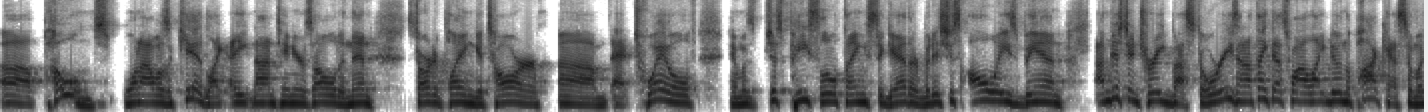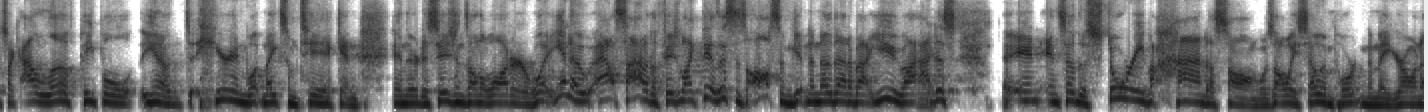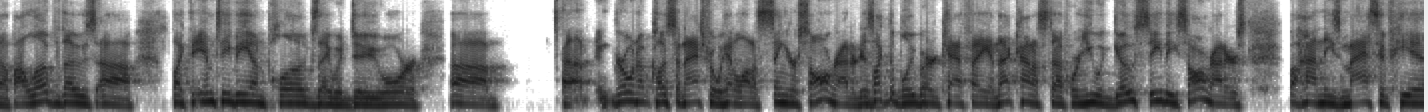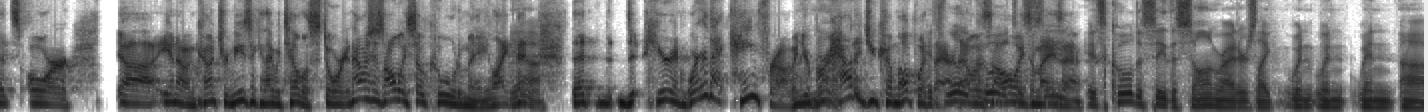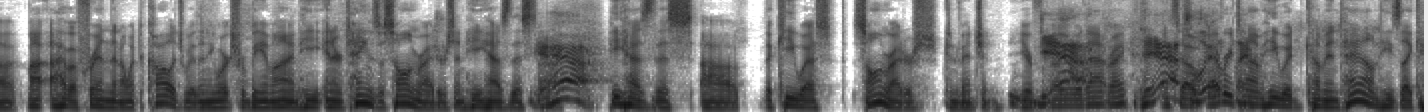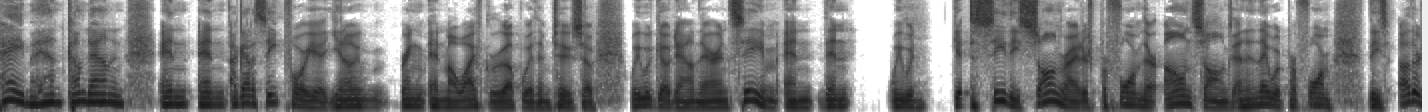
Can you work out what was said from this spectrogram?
uh, poems when I was a kid, like eight, nine, 10 years old, and then started playing guitar um, at 12 and was just piece little things together. But it's just always been, I'm just intrigued by stories. And I think that's why I like doing the podcast so much. Like I love people, you know, hearing what makes them tick and, and their decisions on the water or what, you know, outside of the fish like this. This is awesome getting to know that about you. I, right. I just, and, and so the story behind a song was always so important to me growing up. I loved those, uh, like the MTV unplugs they would do, or uh, uh, growing up close to Nashville, we had a lot of singer songwriters. It's like the Bluebird Cafe and that kind of stuff, where you would go see these songwriters behind these massive hits or uh, you know, in country music, and they would tell the story, and that was just always so cool to me. Like yeah. that, that, that, hearing where that came from, and your brain, how did you come up with it's that? Really that was cool always amazing. See, it's cool to see the songwriters. Like when, when, when uh, my, I have a friend that I went to college with, and he works for BMI, and he entertains the songwriters, and he has this, uh, yeah, he has this uh, the Key West Songwriters Convention. You're familiar yeah. with that, right? Yeah, and so absolutely. every time he would come in town, he's like, "Hey, man, come down and and and I got a seat for you." You know, bring. And my wife grew up with him too, so we would go down there and see him, and then we would get to see these songwriters perform their own songs and then they would perform these other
